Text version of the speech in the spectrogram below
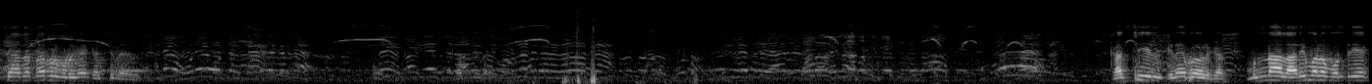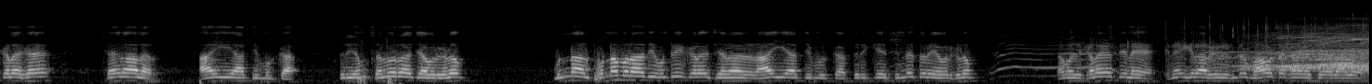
சரி, அந்த பேப்பர் கொடுங்க கட்சியில் இருக்கு கட்சியில் இணைபவர்கள். முன்னாள் அரிமளம் ஒன்றிய கழக செயலாளர் அஇஅதிமுக. திரு. எம். செல்வராஜ் அவர்களும் முன்னாள் பொன்னமராதி ஒன்றிய கழக செயலாளர் அஇஅதிமுக திரு. கே. சின்னத்துறை அவர்களும் நமது கழகத்திலே இணைகிறார்கள் என்று மாவட்ட கழக செயலாளர்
